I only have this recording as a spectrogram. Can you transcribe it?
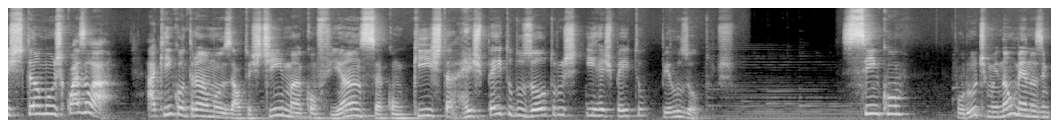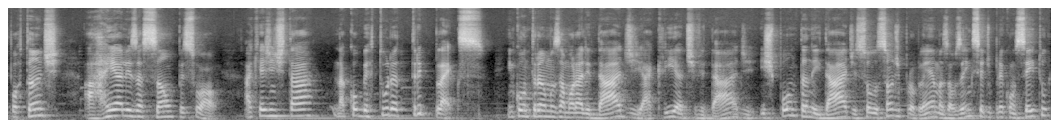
Estamos quase lá. Aqui encontramos autoestima, confiança, conquista, respeito dos outros e respeito pelos outros. 5. Por último e não menos importante, a realização pessoal. Aqui a gente está na cobertura triplex. Encontramos a moralidade, a criatividade, espontaneidade, solução de problemas, ausência de preconceito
